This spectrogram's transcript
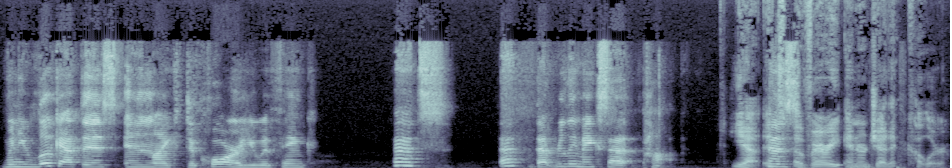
When you look at this in like decor, you would think that's that that really makes that pop. Yeah, it's a very energetic color.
